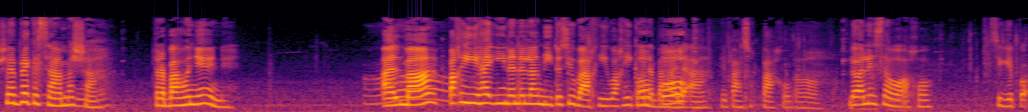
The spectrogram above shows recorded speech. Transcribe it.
Siyempre kasama siya. Trabaho niya yun eh. Alma, pakihainan na lang dito si Waki. Waki, ikaw na Opo. bahala ah. May pasok pa ako. Oh. Lo, alis na ho ako. Sige po.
